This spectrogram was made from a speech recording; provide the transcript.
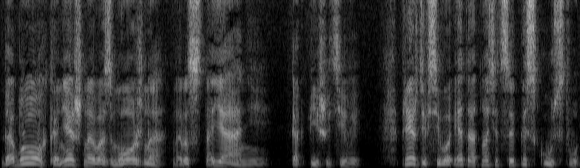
Добро, конечно, возможно на расстоянии, как пишете вы. Прежде всего, это относится к искусству,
